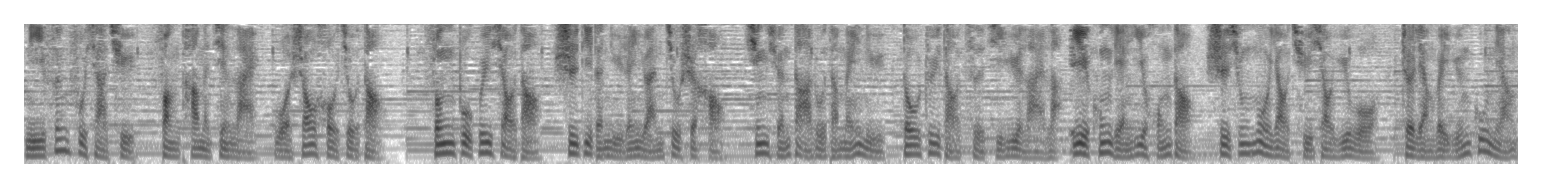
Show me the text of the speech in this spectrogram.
你吩咐下去，放他们进来，我稍后就到。风不归笑道：“师弟的女人缘就是好，清玄大陆的美女都追到紫极域来了。”夜空脸一红道：“师兄莫要取笑于我，这两位云姑娘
